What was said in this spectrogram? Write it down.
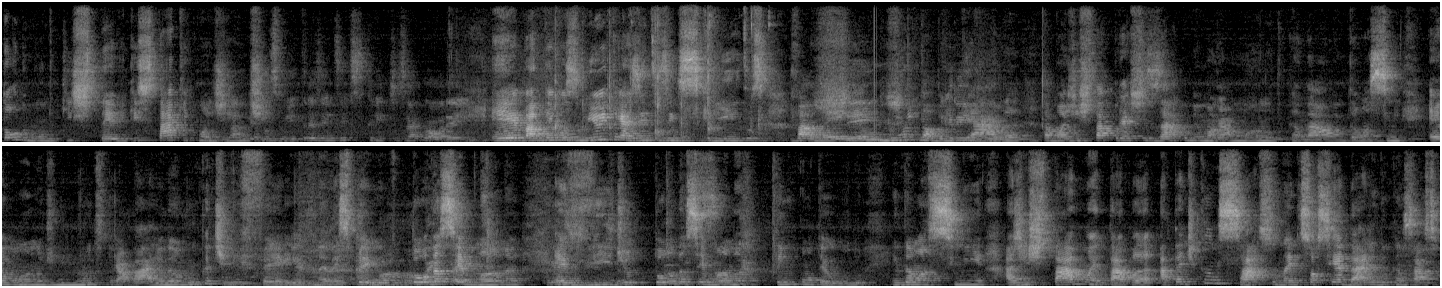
todo mundo que esteve, que está aqui com a gente. temos 1.300 inscritos agora, hein? E batemos 1.300 inscritos. Valéria, Gente, muito obrigada. Tá bom? A gente está prestes a comemorar um ano do canal, então, assim, é um ano de muito trabalho. né? Eu nunca tive férias, né? Nesse período, Uau, toda é. semana é vídeo, toda semana tem conteúdo. Então, assim, a gente está numa etapa até de cansaço, né? De sociedade do cansaço,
